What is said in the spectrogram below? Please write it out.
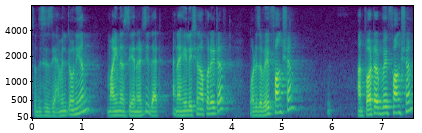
So, this is the Hamiltonian minus the energy that annihilation operator. What is the wave function? Unperturbed wave function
